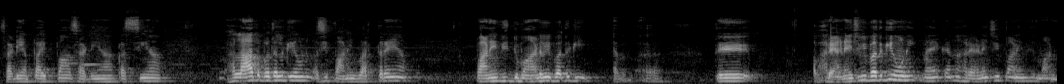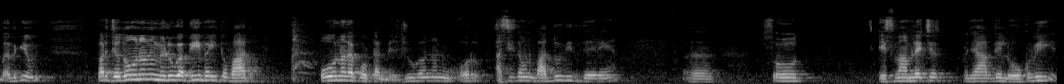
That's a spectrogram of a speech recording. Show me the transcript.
ਸਾਡੀਆਂ ਪਾਈਪਾਂ ਸਾਡੀਆਂ ਕੱਸੀਆਂ ਹਾਲਾਤ ਬਦਲ ਗਏ ਹੁਣ ਅਸੀਂ ਪਾਣੀ ਵਰਤ ਰਹੇ ਹਾਂ। ਪਾਣੀ ਦੀ ਡਿਮਾਂਡ ਵੀ ਵੱਧ ਗਈ। ਅਹ, ਤੇ ਹਰਿਆਣੇ 'ਚ ਵੀ ਵੱਧ ਗਈ ਹੋਣੀ। ਮੈਂ ਇਹ ਕਹਿੰਦਾ ਹਰਿਆਣੇ 'ਚ ਵੀ ਪਾਣੀ ਦੀ ਡਿਮਾਂਡ ਵੱਧ ਗਈ ਹੋਣੀ। ਪਰ ਜਦੋਂ ਉਹਨਾਂ ਨੂੰ ਮਿਲੂਗਾ 20 ਮਈ ਤੋਂ ਬਾਅਦ ਉਹ ਉਹਨਾਂ ਦਾ ਕੋਟਾ ਮਿਲ ਜੂਗਾ ਉਹਨਾਂ ਨੂੰ ਔਰ ਅਸੀਂ ਤਾਂ ਹੁਣ ਵਾਧੂ ਵੀ ਦੇ ਰਹੇ ਹਾਂ। ਸੋ ਇਸ ਮਾਮਲੇ 'ਚ ਪੰਜਾਬ ਦੇ ਲੋਕ ਵੀ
